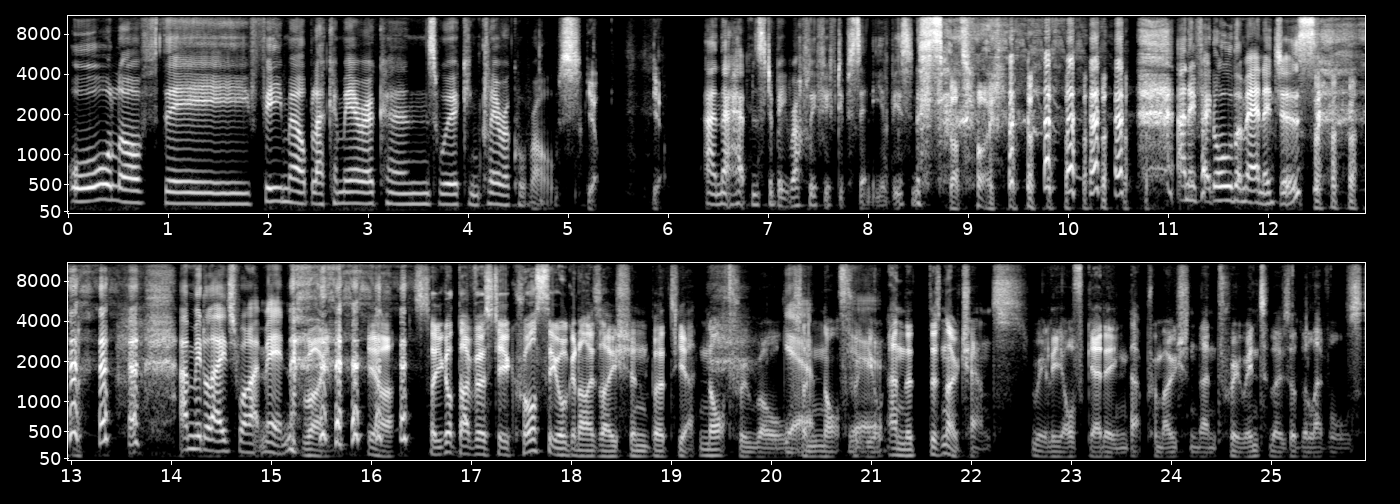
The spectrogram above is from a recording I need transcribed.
all of the female black Americans work in clerical roles. Yep. And that happens to be roughly 50% of your business. That's right. and in fact, all the managers are middle aged white men. right. Yeah. So you've got diversity across the organisation, but yeah, not through roles yeah. and not through yeah. your. And the, there's no chance really of getting that promotion then through into those other levels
